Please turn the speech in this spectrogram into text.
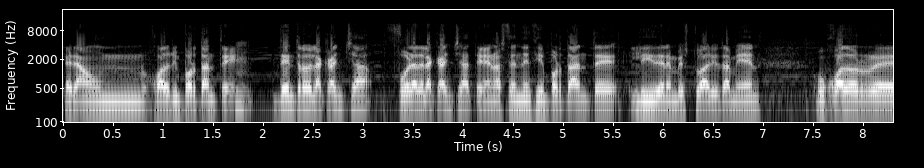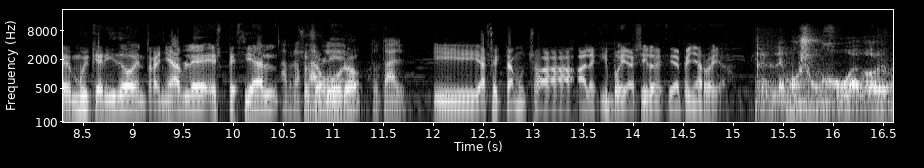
era un jugador importante Mm. dentro de la cancha, fuera de la cancha, tenía una ascendencia importante, líder en vestuario también, un jugador eh, muy querido, entrañable, especial, eso Abrazable. seguro, Total. y afecta mucho a- al equipo, y así lo decía Peñarroya. Perdemos un jugador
